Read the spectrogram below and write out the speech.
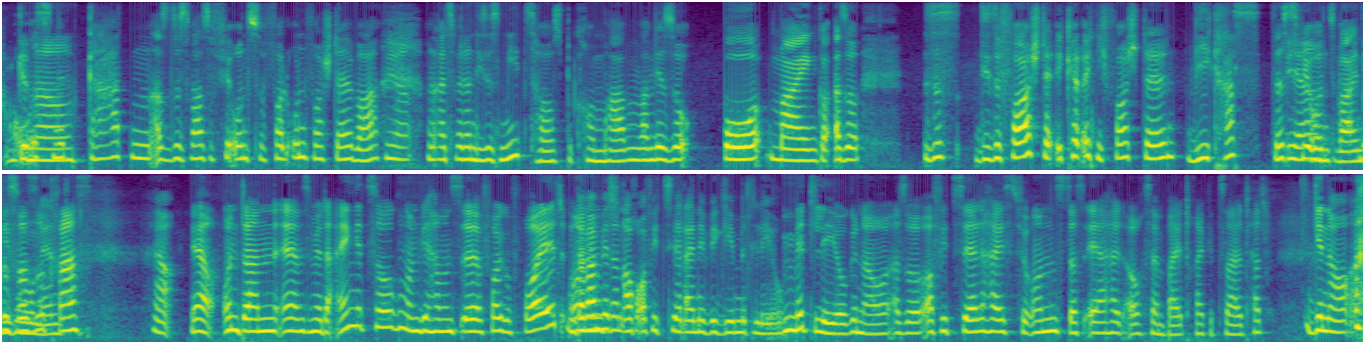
Haus Genau. mit Garten. Also das war so für uns so voll unvorstellbar. Ja. Und als wir dann dieses Mietshaus bekommen haben, waren wir so, oh mein Gott. Also es ist diese Vorstellung, ihr könnt euch nicht vorstellen, wie krass das Ja, für uns war in das diesem war Moment. so krass. Ja. Ja, und dann ähm, sind wir da eingezogen und wir haben uns äh, voll gefreut. Und, da waren wir dann auch offiziell eine WG mit Leo. mit Leo, genau. Also offiziell heißt für uns, dass er halt auch seinen Beitrag gezahlt hat. Genau.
